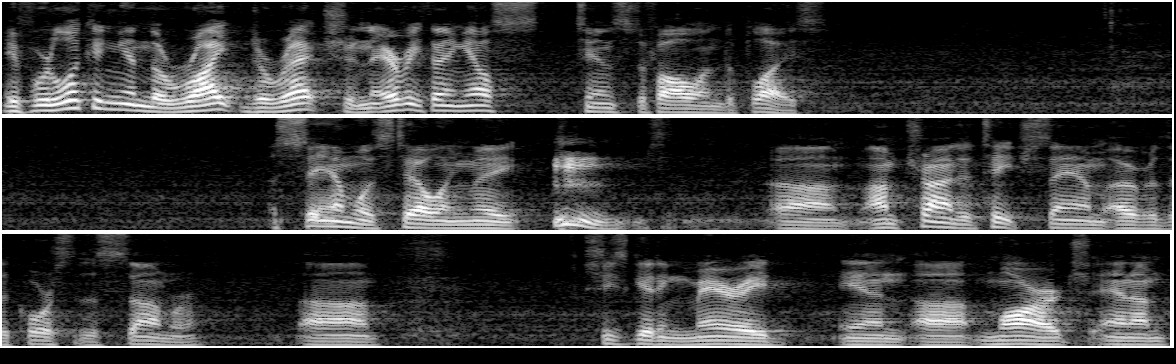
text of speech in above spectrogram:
If we're looking in the right direction, everything else tends to fall into place. Sam was telling me um, I'm trying to teach Sam over the course of the summer. Um, she's getting married in uh, March, and I'm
